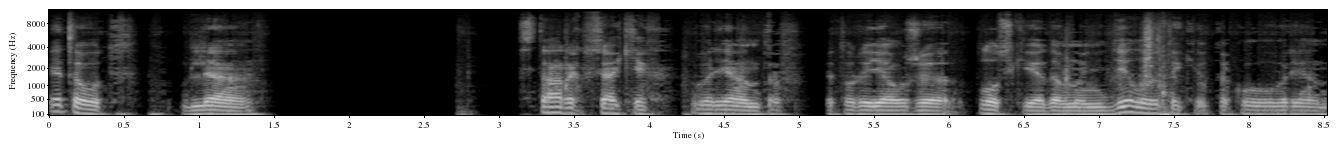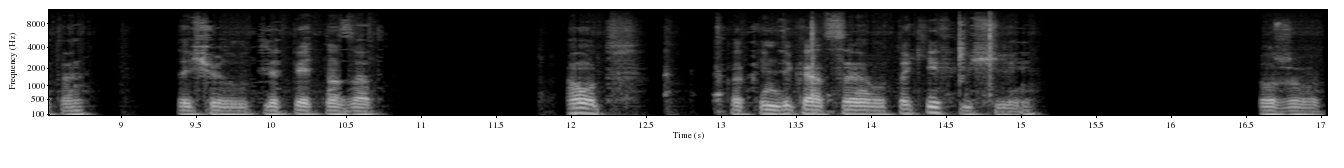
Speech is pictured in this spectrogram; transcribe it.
Это вот для старых всяких вариантов, которые я уже плоские я давно не делаю, таки, такого варианта. Это еще вот лет пять назад. А вот как индикация вот таких вещей. Тоже вот.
